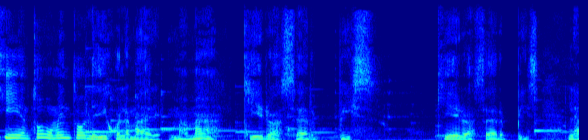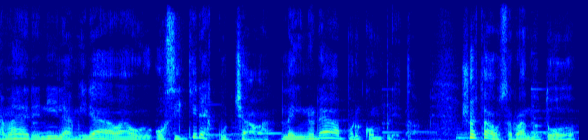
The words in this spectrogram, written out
Y en todo momento le dijo a la madre, mamá, quiero hacer pis quiero hacer pis. La madre ni la miraba o, siquiera escuchaba, la ignoraba por completo. Yo estaba observando todo,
